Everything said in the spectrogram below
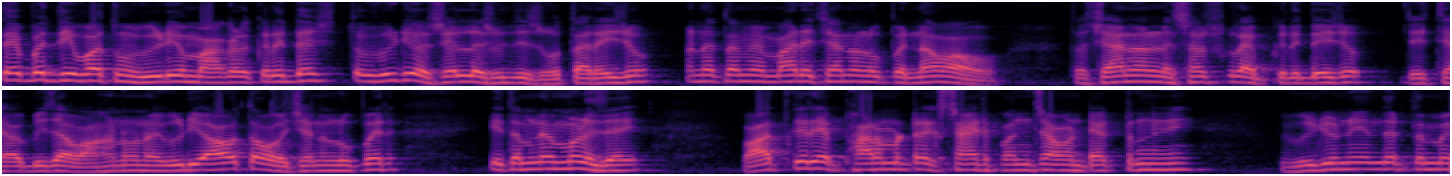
તે બધી વાત હું વિડીયોમાં આગળ કરી દઈશ. તો વીડિયો છેલ્લે સુધી જોતા રહીજો અને તમે મારી ચેનલ ઉપર નવા હો, તો ચેનલને સબસ્ક્રાઈબ કરી દેજો. જેથી આ બીજા વાહનોના વીડિયો આવતા હોય ચેનલ ઉપર, એ તમને મળી જાય. વાત કરીએ ફાર્મટ્રેક સાઠ પંચાવન ટ્રેક્ટરની. વિડીયોની અંદર તમે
